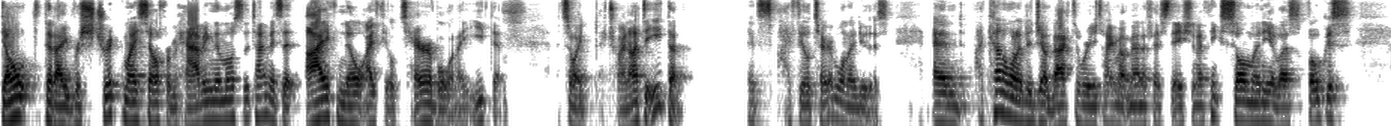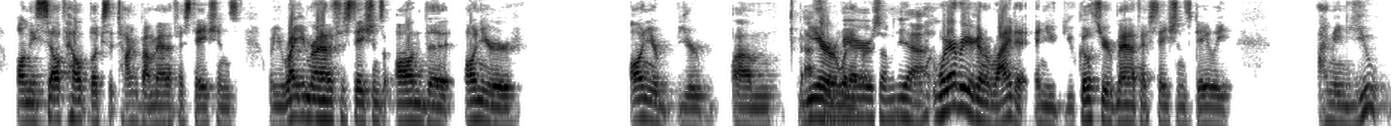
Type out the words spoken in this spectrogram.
don't that I restrict myself from having them most of the time. It's that I know I feel terrible when I eat them, so I, I try not to eat them. It's I feel terrible when I do this. And I kind of wanted to jump back to where you're talking about manifestation. I think so many of us focus on these self-help books that talk about manifestations, where you write your manifestations on the on your on your your um, mirror or whatever, or something. Yeah, wherever you're going to write it, and you you go through your manifestations daily. I mean, you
